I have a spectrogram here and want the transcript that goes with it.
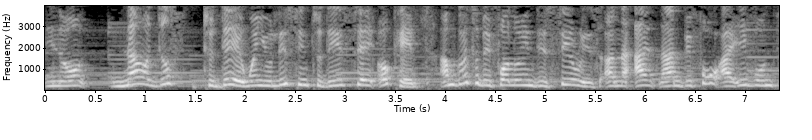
you know now just today when you listen to this say okay i'm going to be following this series and I, and before i even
